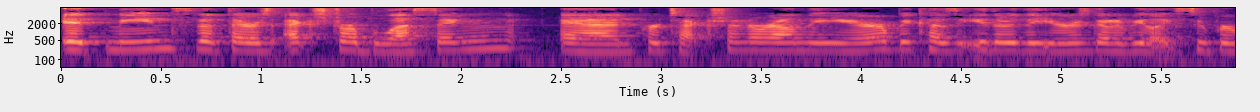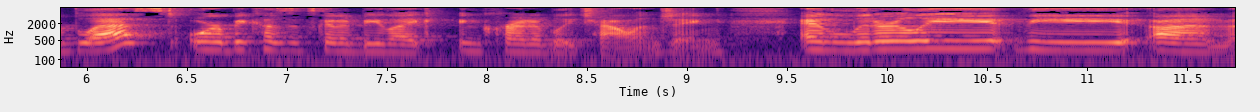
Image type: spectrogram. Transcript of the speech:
it means that there's extra blessing and protection around the year because either the year is going to be like super blessed or because it's going to be like incredibly challenging. And literally, the um,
